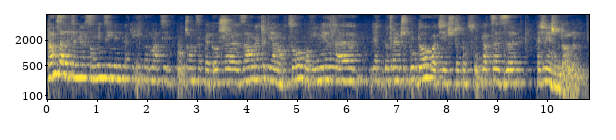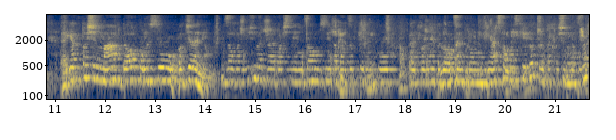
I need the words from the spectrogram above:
tam w zaleceniach są m.in. takie informacje dotyczące tego, że zamek w Janowcu powinien e, jakby wręcz budować jeszcze tą współpracę z Kazimierzem Dolnym. E, Jak to się ma do pomysłu oddzielenia? Zauważyliśmy, że właśnie muzeum zmierza bardzo w kierunku e, tworzenia tego centrum winiarstwa polskiego, czy tak to się ma nazywać?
